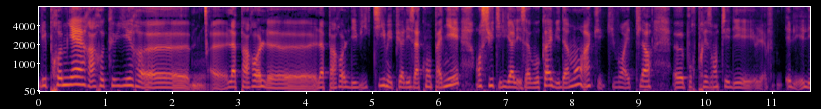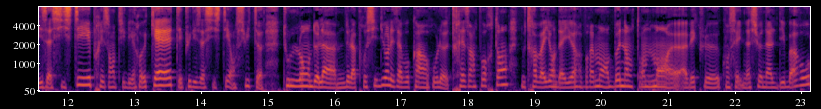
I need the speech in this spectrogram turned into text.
les premières à recueillir la, parole, la parole des victimes et puis à les accompagner. Ensuite, il y a les avocats, évidemment, hein, qui, vont être là pour présenter des, les assister, présenter les requêtes et puis les assister ensuite tout le long de la, de la procédure. Les avocats ont un rôle très important. Nous travaillons d'ailleurs vraiment en bon entendement euh, avec le Conseil national des barreaux,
